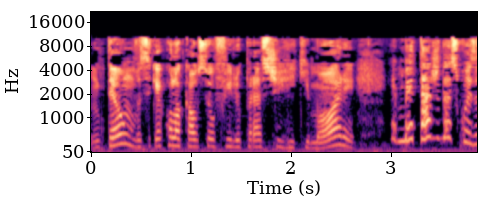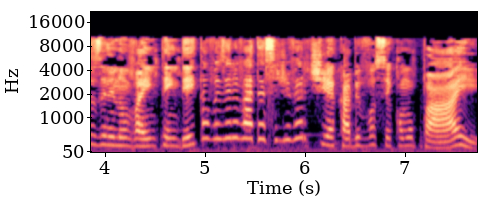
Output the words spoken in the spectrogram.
Então, você quer colocar o seu filho para assistir Rick Mori, é metade das coisas ele não vai entender e talvez ele vai até se divertir. Cabe você como pai,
